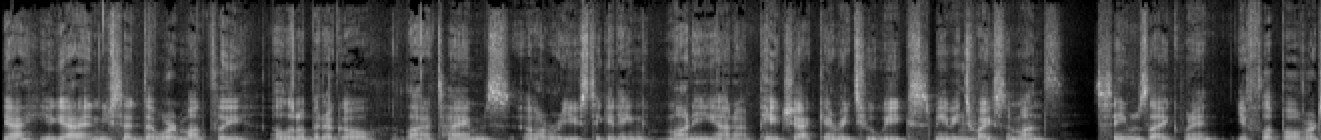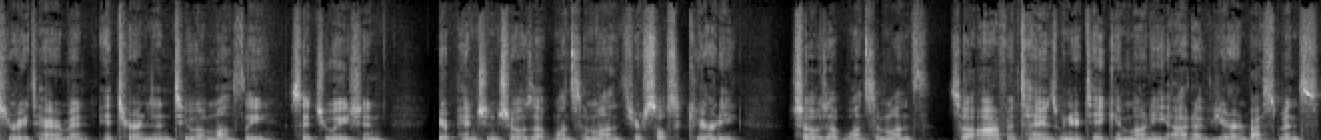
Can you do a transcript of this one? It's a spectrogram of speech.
Yeah, you got it. And you said the word monthly a little bit ago. A lot of times uh, we're used to getting money on a paycheck every two weeks, maybe mm-hmm. twice a month. It seems like when it, you flip over to retirement, it turns into a monthly situation. Your pension shows up once a month, your Social Security shows up once a month. So oftentimes when you're taking money out of your investments,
